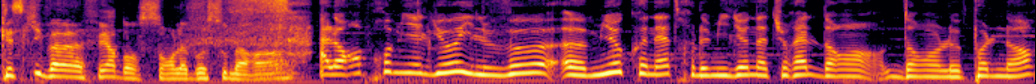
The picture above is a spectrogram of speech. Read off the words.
Qu'est-ce qu'il va faire dans son labo sous-marin? Alors en premier lieu, il veut euh, mieux connaître le milieu naturel dans, dans le pôle Nord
